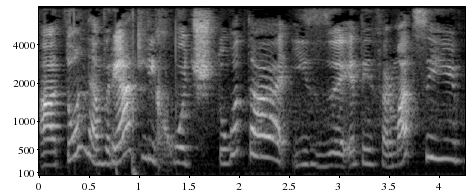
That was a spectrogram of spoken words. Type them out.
а то навряд ли хоть что-то из этой информации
